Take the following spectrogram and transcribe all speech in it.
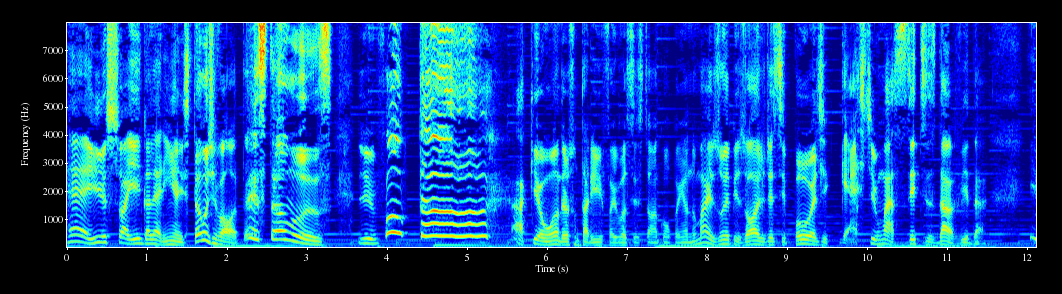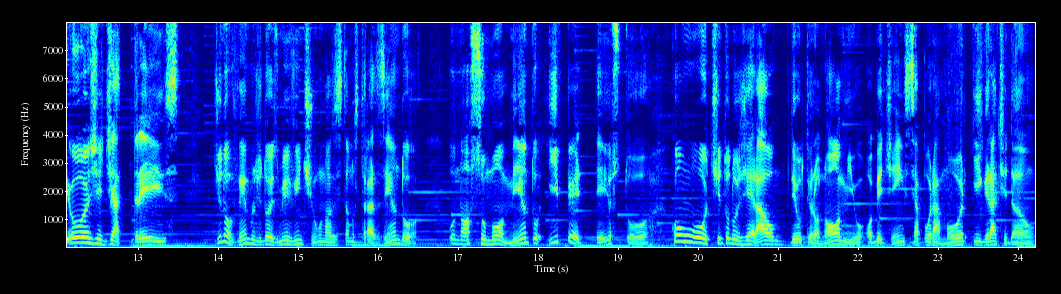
É isso aí, galerinha. Estamos de volta. Estamos de volta. Aqui é o Anderson Tarifa e vocês estão acompanhando mais um episódio desse podcast Macetes da Vida. E hoje, dia 3 de novembro de 2021, nós estamos trazendo o nosso momento hipertexto com o título geral Deuteronômio, obediência por amor e gratidão.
